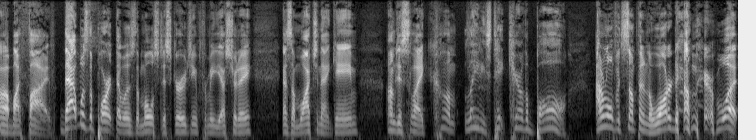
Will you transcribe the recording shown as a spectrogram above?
uh, by five. That was the part that was the most discouraging for me yesterday as I'm watching that game. I'm just like, come, ladies, take care of the ball. I don't know if it's something in the water down there or what,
